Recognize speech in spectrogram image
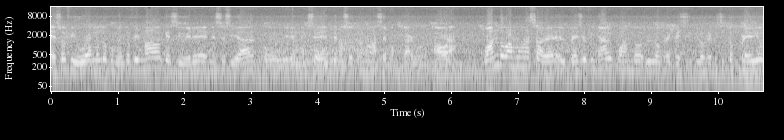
eso figura en el documento firmado que si hubiera necesidad o hubiera un excedente, nosotros nos hacemos cargo. Ahora, ¿cuándo vamos a saber el precio final? Cuando los requisitos, los requisitos previos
